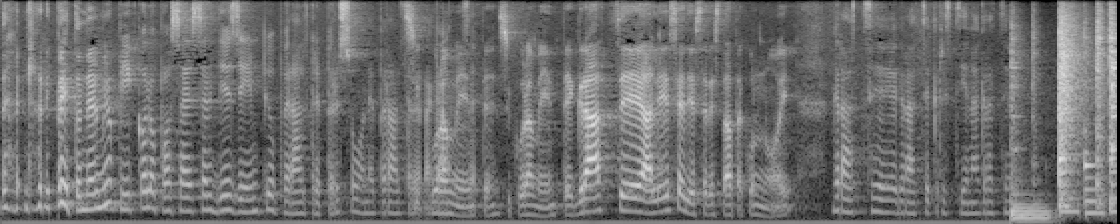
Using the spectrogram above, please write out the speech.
ripeto, nel mio piccolo possa essere di esempio per altre persone, per altre sicuramente, ragazze. Sicuramente, grazie Alessia di essere stata con noi. Grazie, grazie Cristina, grazie.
